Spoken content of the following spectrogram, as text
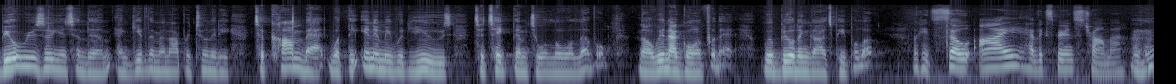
build resilience in them, and give them an opportunity to combat what the enemy would use to take them to a lower level. No, we're not going for that. We're building God's people up. Okay, so I have experienced trauma, mm-hmm.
